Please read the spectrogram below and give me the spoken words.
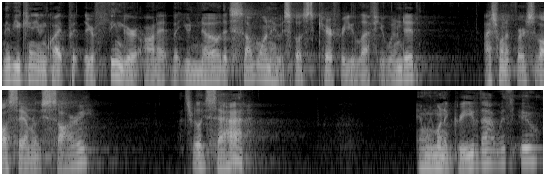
Maybe you can't even quite put your finger on it, but you know that someone who was supposed to care for you left you wounded. I just want to first of all say, I'm really sorry. That's really sad. And we want to grieve that with you.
